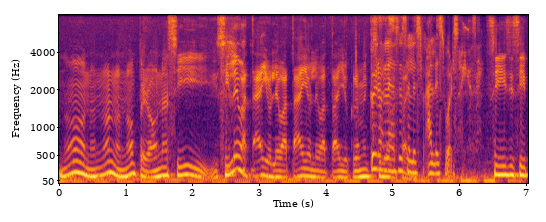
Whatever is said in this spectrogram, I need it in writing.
No, no, no, no, no, pero aún así, sí le batallo, le batallo, le batallo, créeme que Pero sí le haces el al esfuerzo, ya sé. Sí, sí, sí.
